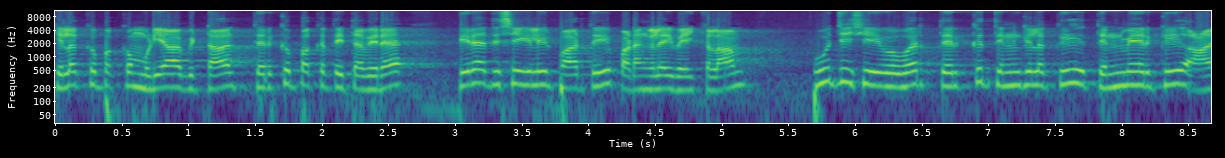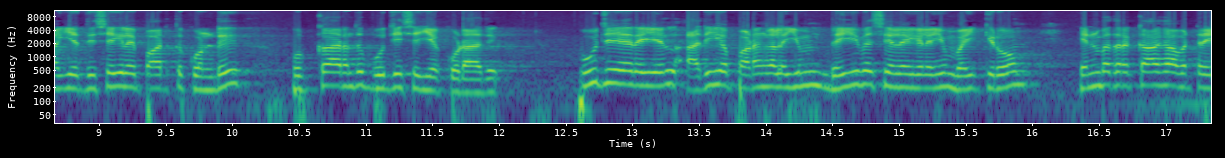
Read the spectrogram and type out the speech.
கிழக்கு பக்கம் முடியாவிட்டால் தெற்கு பக்கத்தை தவிர பிற திசைகளில் பார்த்து படங்களை வைக்கலாம். பூஜை செய்பவர் தெற்கு தென்கிழக்கு தென்மேற்கு ஆகிய திசைகளை பார்த்து கொண்டு உட்கார்ந்து பூஜை செய்யக்கூடாது. பூஜை அறையில் அதிக படங்களையும் தெய்வ சிலைகளையும் வைக்கிறோம் என்பதற்காக அவற்றை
